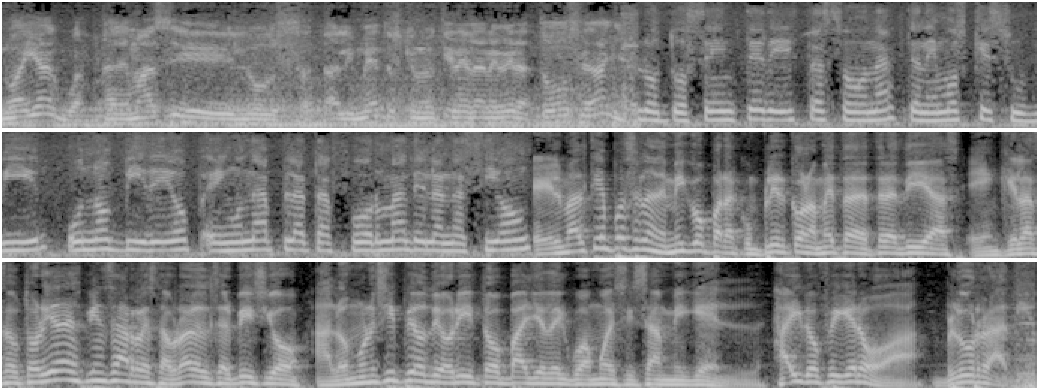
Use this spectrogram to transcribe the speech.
no hay agua. Además, eh, los alimentos que uno tiene en la nevera, todo se daña. Los docentes de esta zona tenemos que subir unos videos en una plataforma de la nación. El mal tiempo es el enemigo para cumplir con la meta de tres días en que las autoridades piensan restaurar el servicio a los municipios de Orito, Valle del Guamués y San Miguel. Jairo Figueroa, Blue Radio.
